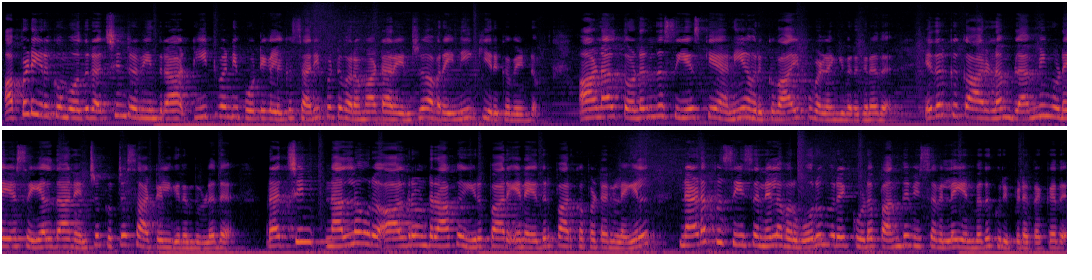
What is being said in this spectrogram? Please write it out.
அப்படி இருக்கும்போது ரச்சின் ரவீந்திரா டி டுவெண்டி போட்டிகளுக்கு சரிப்பட்டு வரமாட்டார் என்று அவரை நீக்கி இருக்க வேண்டும். ஆனால் தொடர்ந்து சிஎஸ்கே அணி அவருக்கு வாய்ப்பு வழங்கி வருகிறது. இதற்கு காரணம் பிளம்மிங் உடைய செயல்தான் என்று குற்றச்சாட்டில் இருந்துள்ளது. ரச்சின் நல்ல ஒரு ஆல்ரவுண்டராக இருப்பார் என எதிர்பார்க்கப்பட்ட நிலையில் நடப்பு சீசனில் அவர் ஒருமுறை கூட பந்து வீசவில்லை என்பது குறிப்பிடத்தக்கது.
